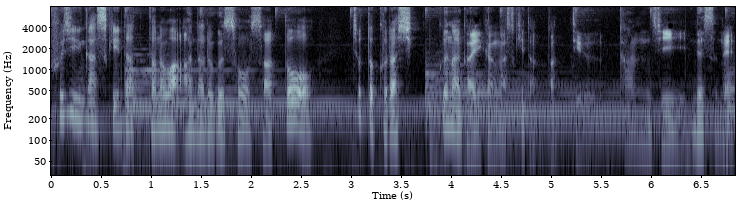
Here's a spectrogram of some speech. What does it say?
富士が好きだったのはアナログ操作と、ちょっとクラシックな外観が好きだったっていう感じですね。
